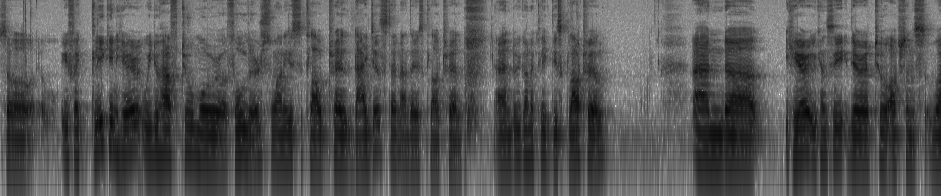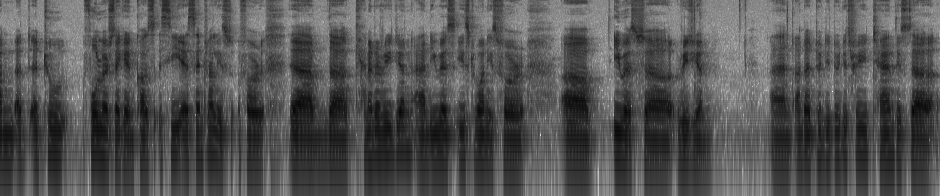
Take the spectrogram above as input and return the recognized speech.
so if I click in here we do have two more folders. One is CloudTrail digest and another is CloudTrail and we're gonna click this CloudTrail and uh, here you can see there are two options. One uh, two folders again because CA Central is for um, the Canada region and US East one is for uh, US uh, region. And under 2023 10th is the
